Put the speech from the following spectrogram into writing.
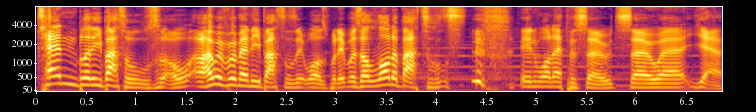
ten bloody battles, or however many battles it was, but it was a lot of battles in one episode. So uh, yeah,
